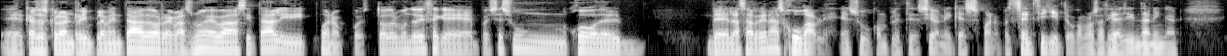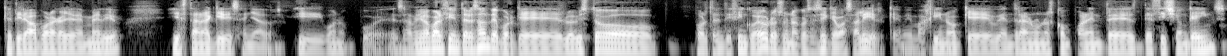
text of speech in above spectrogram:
El caso es que lo han reimplementado, reglas nuevas y tal. Y bueno, pues todo el mundo dice que pues es un juego del de las Ardenas jugable en su completición y que es, bueno, pues sencillito, como los hacía Jim Dunningham, que tiraba por la calle de en medio y están aquí diseñados. Y bueno, pues a mí me ha parecido interesante porque lo he visto por 35 euros, una cosa así que va a salir, que me imagino que vendrán unos componentes Decision Games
